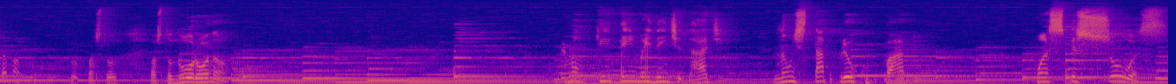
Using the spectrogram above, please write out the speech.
Tá maluco? Pastor, pastor não orou, não. Meu irmão, quem tem uma identidade não está preocupado com as pessoas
